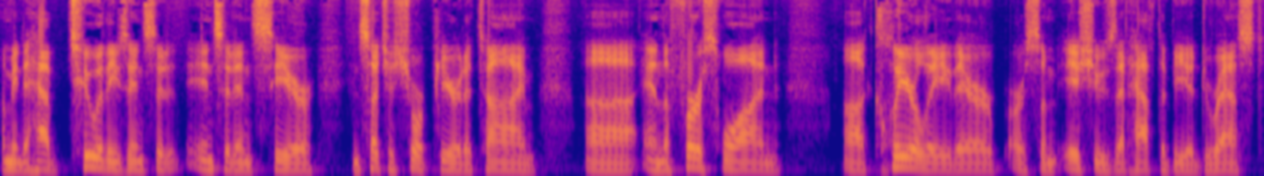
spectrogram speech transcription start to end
I mean, to have two of these incident, incidents here in such a short period of time, uh, and the first one, clearly there are some issues that have to be addressed.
